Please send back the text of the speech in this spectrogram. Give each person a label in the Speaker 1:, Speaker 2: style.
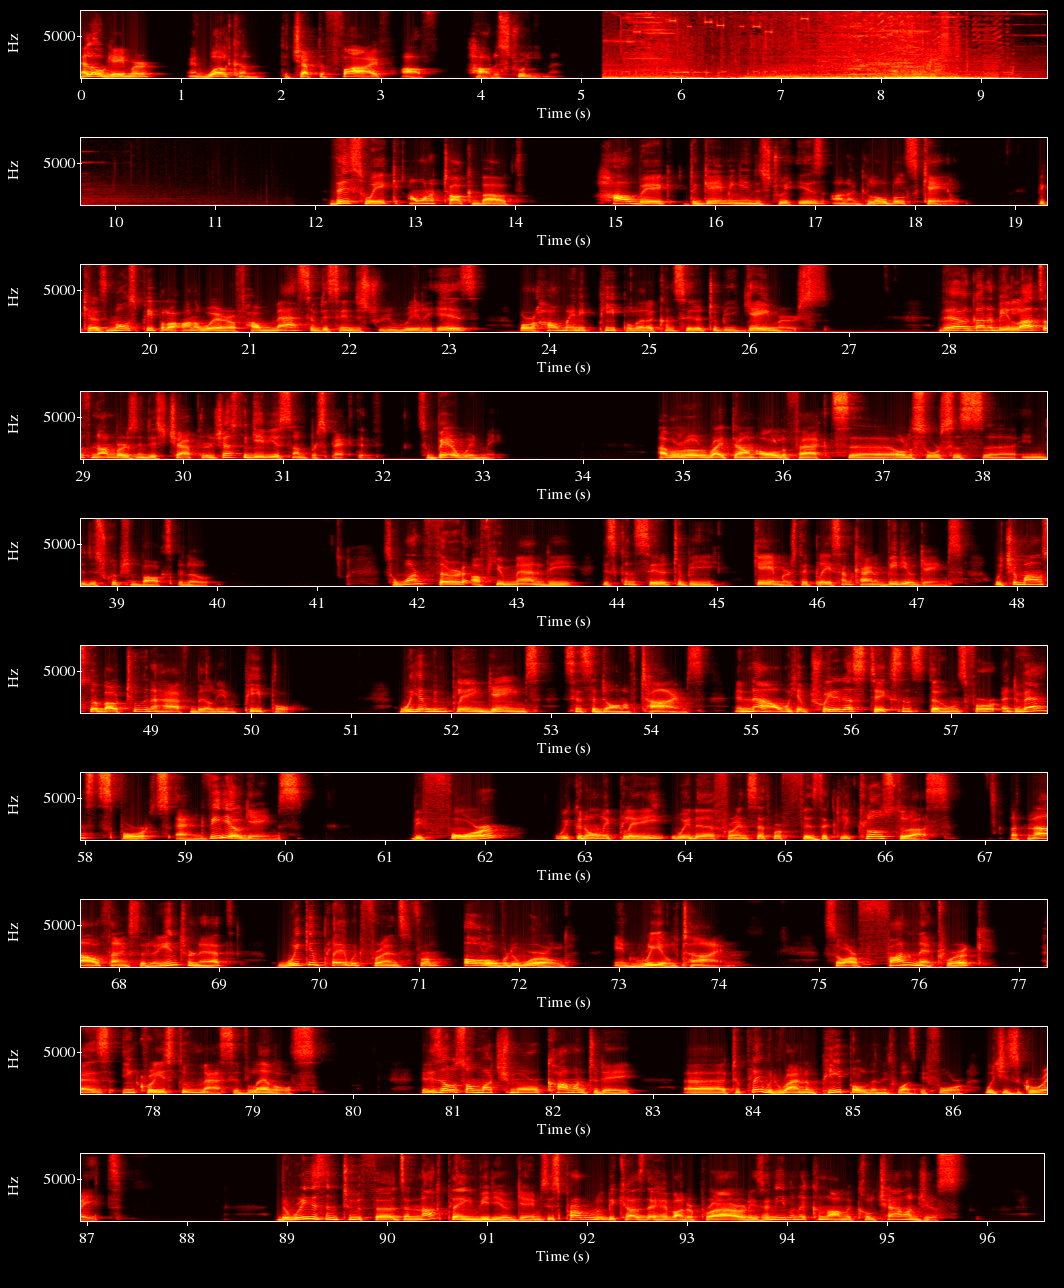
Speaker 1: Hello, gamer, and welcome to chapter 5 of How to Stream. This week, I want to talk about how big the gaming industry is on a global scale. Because most people are unaware of how massive this industry really is, or how many people that are considered to be gamers. There are gonna be lots of numbers in this chapter just to give you some perspective, so bear with me. I will write down all the facts, uh, all the sources uh, in the description box below. So, one third of humanity is considered to be gamers. They play some kind of video games, which amounts to about 2.5 billion people. We have been playing games since the dawn of times, and now we have traded our sticks and stones for advanced sports and video games. Before, we could only play with uh, friends that were physically close to us. But now, thanks to the internet, we can play with friends from all over the world in real time. So our fun network has increased to massive levels. It is also much more common today uh, to play with random people than it was before, which is great. The reason two thirds are not playing video games is probably because they have other priorities and even economical challenges.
